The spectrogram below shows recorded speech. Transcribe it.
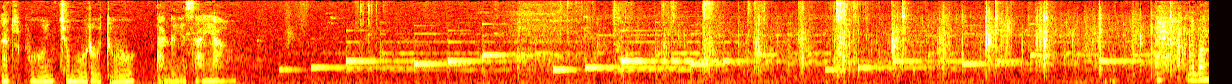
Lagipun cemburu tu tandanya sayang. Abang,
